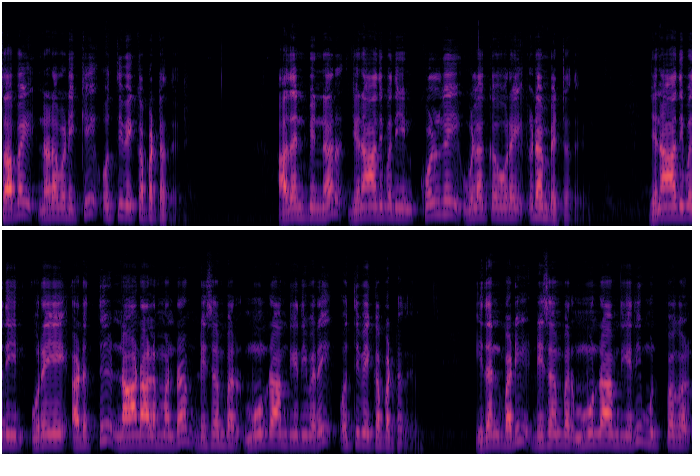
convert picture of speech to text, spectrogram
சபை நடவடிக்கை ஒத்திவைக்கப்பட்டது. அதன் பின்னர் ஜனாதிபதியின் கொள்கை விளக்க உரை இடம்பெற்றது. ஜனாதிபதியின் உரையை அடுத்து நாடாளுமன்றம் டிசம்பர் மூன்றாம் தேதி வரை ஒத்திவைக்கப்பட்டது. இதன்படி டிசம்பர் மூன்றாம் தேதி முற்பகல்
